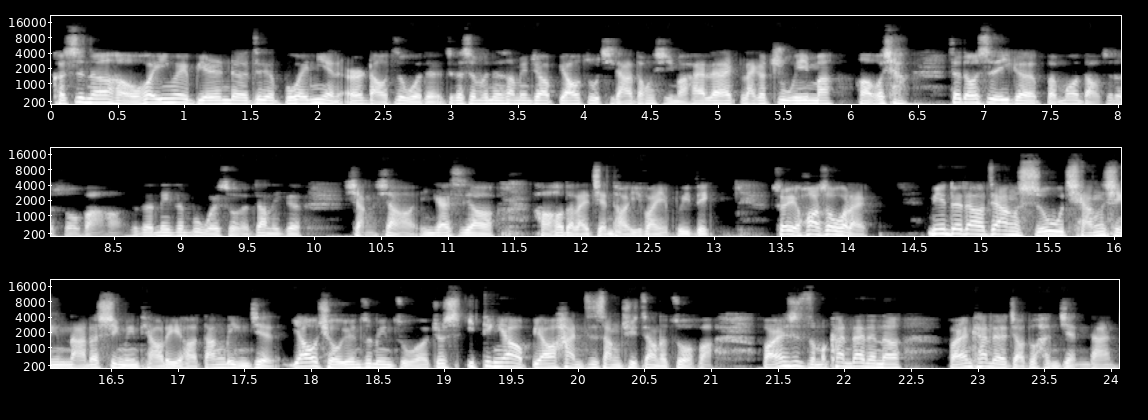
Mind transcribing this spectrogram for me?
可是呢，我会因为别人的这个不会念而导致我的这个身份证上面就要标注其他东西吗？还来来个注音吗？好，我想这都是一个本末倒置的说法哈。这个内政部为首的这样的一个想象啊，应该是要好好的来检讨。一番也不一定，所以话说回来，面对到这样实务强行拿的姓名条例哈当令箭，要求原住民族啊就是一定要标汉字上去这样的做法，法院是怎么看待的呢？法院看待的角度很简单，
